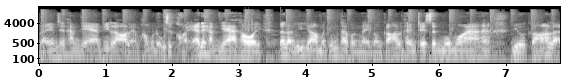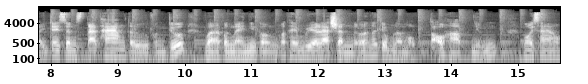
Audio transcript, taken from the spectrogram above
là em sẽ tham gia, em chỉ lo là em không có đủ sức khỏe để tham gia thôi. Đó là lý do mà chúng ta phần này còn có thêm Jason Momoa ha, vừa có lại Jason Statham từ phần trước và phần này như còn có thêm Real nữa. Nói chung là một tổ hợp những ngôi sao.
